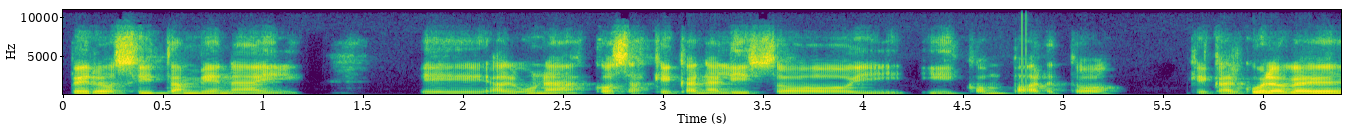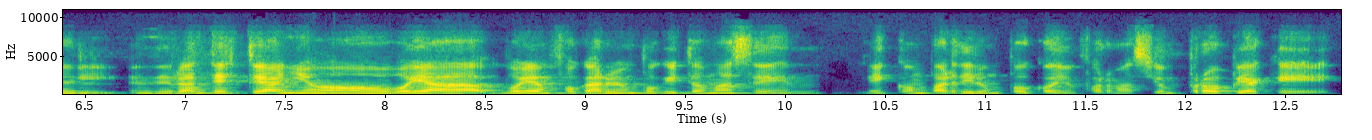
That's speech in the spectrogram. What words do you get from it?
pero sí también hay eh, algunas cosas que canalizo y, comparto, que calculo que durante este año voy a, voy a enfocarme un poquito más en compartir un poco de información propia que,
